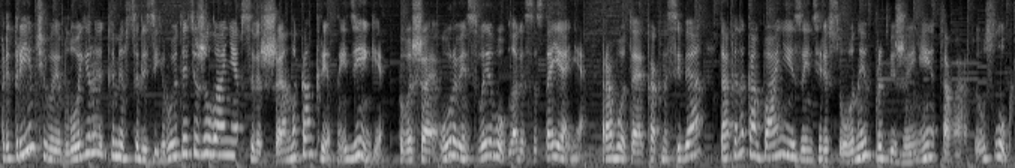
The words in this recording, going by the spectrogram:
Предприимчивые блогеры коммерциализируют эти желания в совершенно конкретные деньги, повышая уровень своего благосостояния, работая как на себя, так и на компании, заинтересованные в продвижении товаров и услуг.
